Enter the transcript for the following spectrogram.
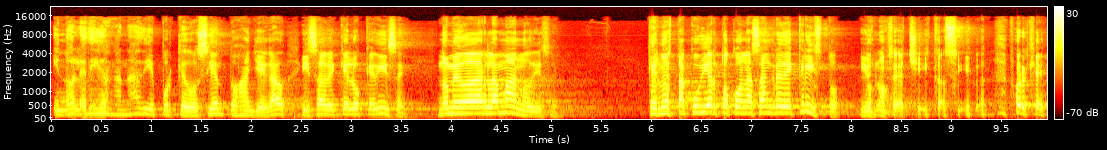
y no le digan a nadie porque 200 han llegado. ¿Y sabe qué es lo que dicen? No me va a dar la mano, dicen que no está cubierto con la sangre de Cristo. Y no sea chica, sí, porque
